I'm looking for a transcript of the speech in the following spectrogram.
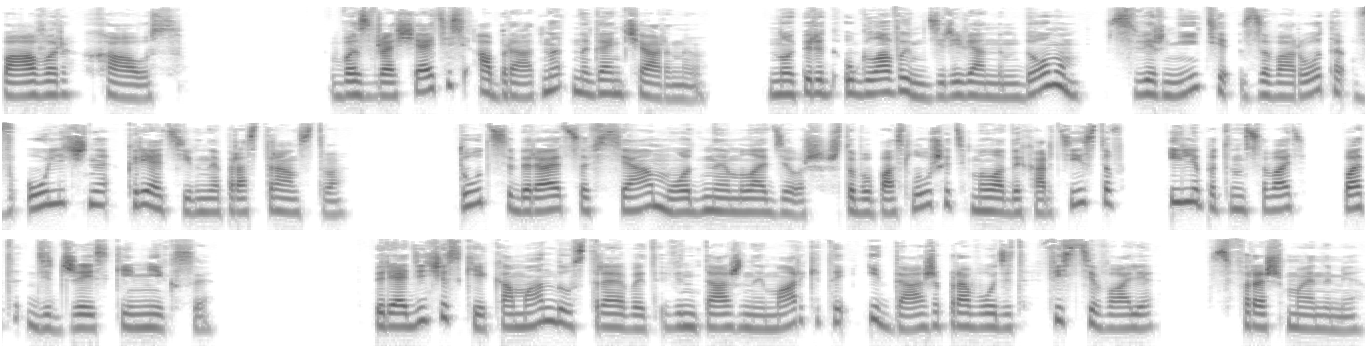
Power House. Возвращайтесь обратно на Гончарную, но перед угловым деревянным домом сверните за ворота в уличное креативное пространство. Тут собирается вся модная молодежь, чтобы послушать молодых артистов или потанцевать под диджейские миксы. Периодически команда устраивает винтажные маркеты и даже проводит фестивали с фрешменами.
